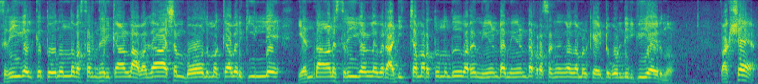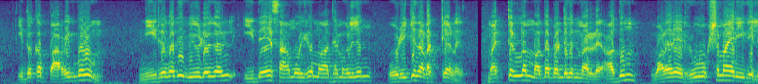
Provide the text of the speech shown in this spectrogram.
സ്ത്രീകൾക്ക് തോന്നുന്ന വസ്ത്രം ധരിക്കാനുള്ള അവകാശം ബോധമൊക്കെ അവർക്ക് ഇല്ലേ? എന്താണ് സ്ത്രീകളെ ഇവർ അടിച്ചമർത്തുന്നത്? പറയുന്ന നീണ്ട നീണ്ട പ്രസംഗങ്ങൾ നമ്മൾ കേട്ടുകൊണ്ടിരിക്കുകയായിരുന്നു. പക്ഷേ ഇതൊക്കെ പറയുമ്പോഴും നിരവധി വീടുകൾ ഇതേ സാമൂഹിക മാധ്യമങ്ങളിലും ഒഴുകി നടക്കുകയാണ്. മറ്റുള്ള മതപണ്ഡിതന്മാരുടെ അതും വളരെ രൂക്ഷമായ രീതിയിൽ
